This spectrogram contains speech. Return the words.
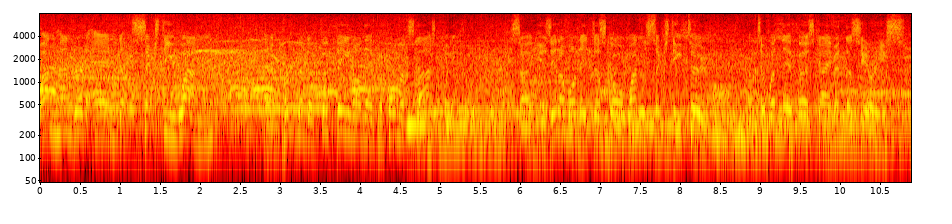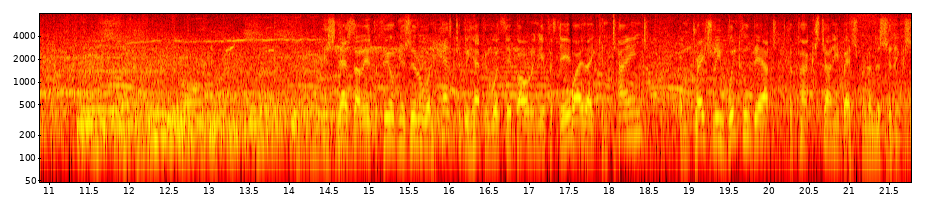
161 an improvement of 15 on their performance last week. So New Zealand will need to score 162 to win their first game in the series. As they leave the field, New Zealand would have to be happy with their bowling effort there, the way they contained and gradually winkled out the Pakistani batsmen in this innings.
